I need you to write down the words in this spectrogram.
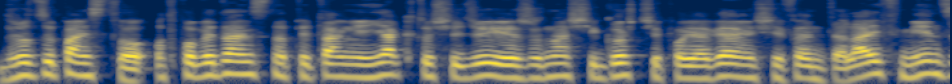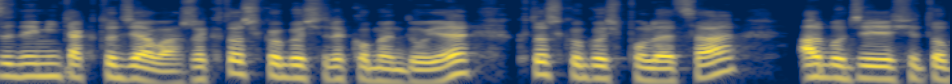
Drodzy Państwo, odpowiadając na pytanie, jak to się dzieje, że nasi goście pojawiają się w NT Live, między innymi tak to działa, że ktoś kogoś rekomenduje, ktoś kogoś poleca, albo dzieje się to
